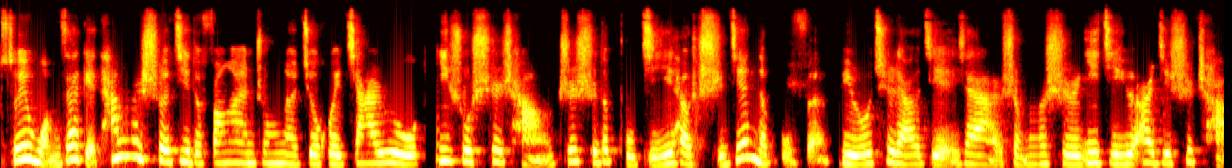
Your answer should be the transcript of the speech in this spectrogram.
所以我们在给他们设计的方案中呢，就会加入艺术市场知识的普及，还有实践。的部分，比如去了解一下什么是一级与二级市场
